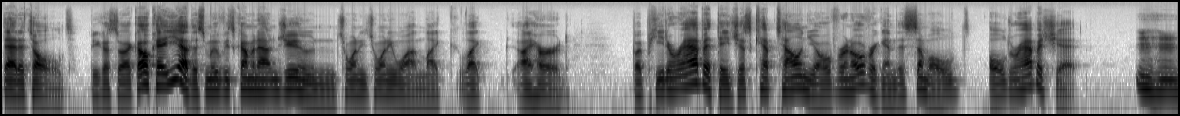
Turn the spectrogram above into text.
that it's old because they're like, okay, yeah, this movie's coming out in June 2021, like like I heard. But Peter Rabbit, they just kept telling you over and over again, this is some old old rabbit shit. Mm-hmm.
